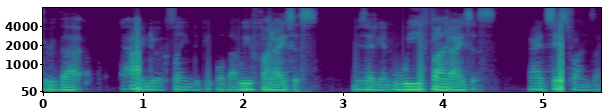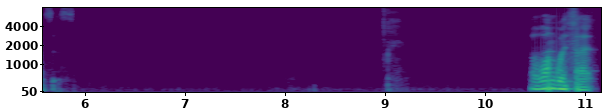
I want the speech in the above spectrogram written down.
through that having to explain to people that we fund ISIS. Let me say it again: we fund ISIS. United States funds ISIS. Along with that,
